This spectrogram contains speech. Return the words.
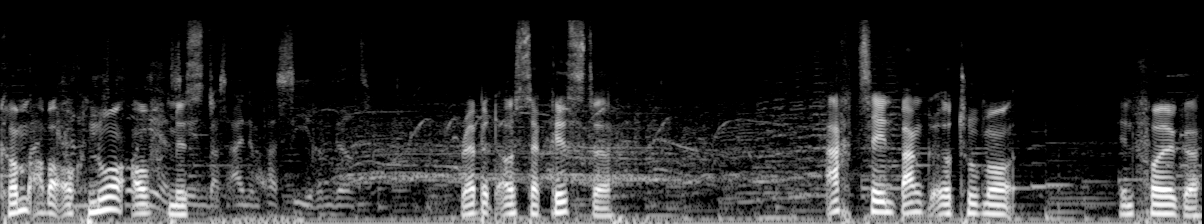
Kommen aber auch nur auf Mist. Rabbit aus der Kiste. 18 Bankirrtümer in Folge.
